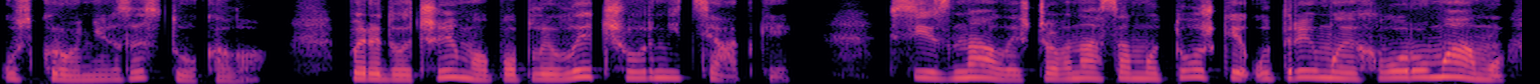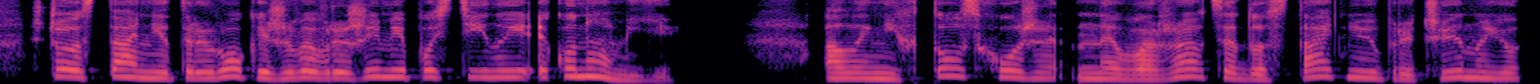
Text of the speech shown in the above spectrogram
У скронях застукало. Перед очима попливли чорні цятки. Всі знали, що вона самотужки утримує хвору маму, що останні три роки живе в режимі постійної економії але ніхто, схоже, не вважав це достатньою причиною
